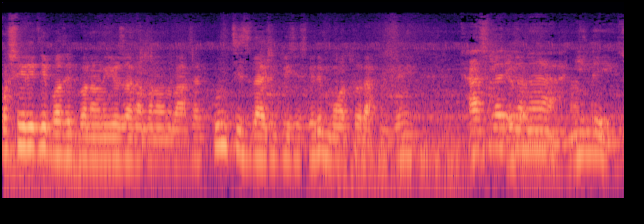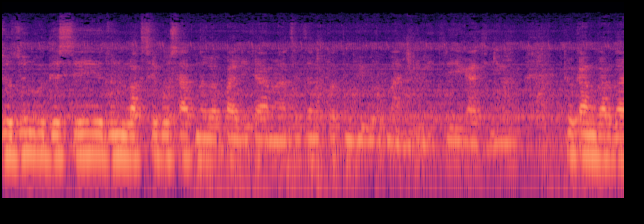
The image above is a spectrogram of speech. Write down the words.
कसरी चाहिँ बजेट बनाउने योजना बनाउनु भएको छ कुन चिजलाई चाहिँ विशेष गरी महत्त्व राख्नु चाहिँ खास गरिकन हामीले हिजो जुन उद्देश्य जुन लक्ष्यको साथ नगरपालिकामा चाहिँ जनप्रतिनिधिको रूपमा हामीले भित्रिएका थियौँ त्यो काम गर्दा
